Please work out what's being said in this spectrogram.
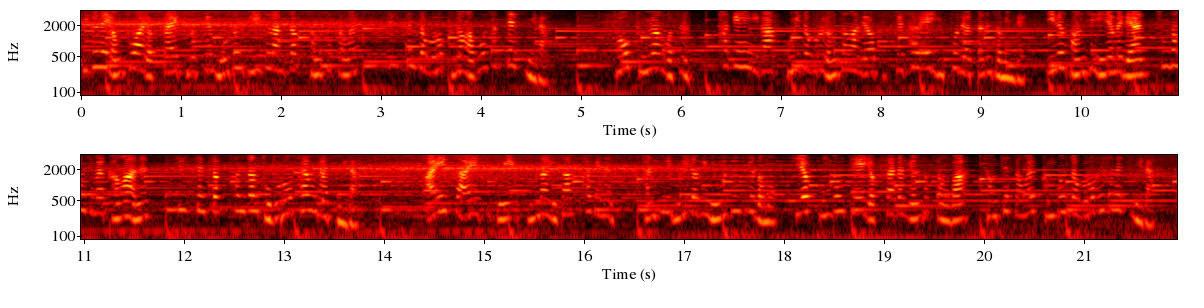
기존의 영토와 역사에 기록된 모든 비이슬람적 정체성을 시스템적으로 부정하고 삭제했습니다. 더욱 교묘한 것은 파괴 행위가 고의적으로 영상화되어 국제사회에 유포되었다는 점인데 이는 광신 이념에 대한 충성심을 강화하는 시스템적 선전 도구로 사용되었습니다. ISIS 등의 문화유산 파괴는 단순히 물리적인 유물 손실을 넘어 지역 공동체의 역사적 연속성과 정체성을 근본적으로 훼손했습니다.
